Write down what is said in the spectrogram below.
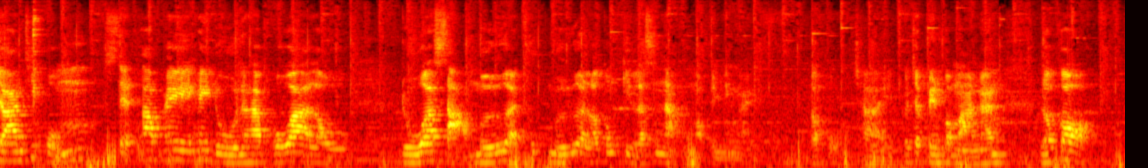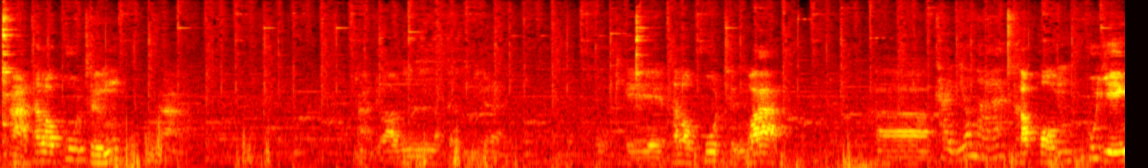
จานที่ผมเซตอัพให้ให้ดูนะครับ เพราะว่าเราดูว่าสามมื้อทุกมื้อเราต้องกินลักษณะออกมาเป็นยังไงครับผมใช่ก็จะเป็นประมาณนั้น แล้วก็ถ้าเราพูดถึงเดี๋ยวเอานี่เราเติมนี้ก็ได้โอเค ถ้าเราพูดถึงว่า ออ่าไข่เยี่ยวม้าครับผมผู้หญิง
